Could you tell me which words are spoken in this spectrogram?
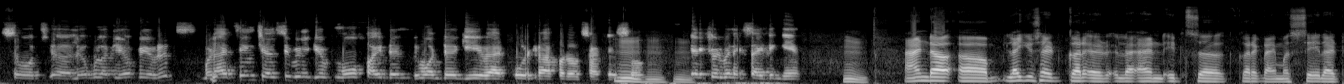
So uh, Liverpool are clear favourites, but I think Chelsea will give more fight than what they gave at Old Trafford on Saturday. So Mm-hmm. it should be an exciting game. Hmm. And uh, um like you said, cor- uh, and it's uh, correct. I must say that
